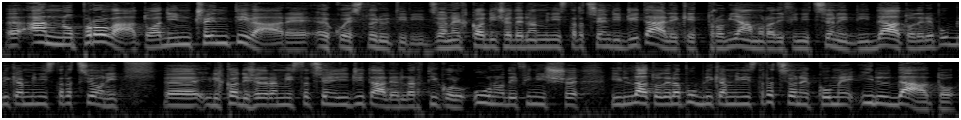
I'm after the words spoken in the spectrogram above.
eh, hanno provato ad incentivare eh, questo riutilizzo. Nel codice dell'amministrazione digitale che troviamo la definizione di dato delle pubbliche amministrazioni, eh, il codice dell'amministrazione digitale all'articolo 1 definisce il dato della pubblica amministrazione come il dato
